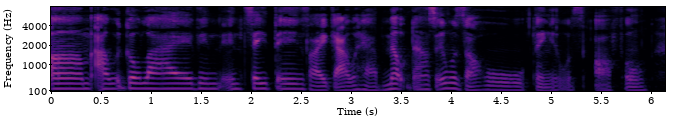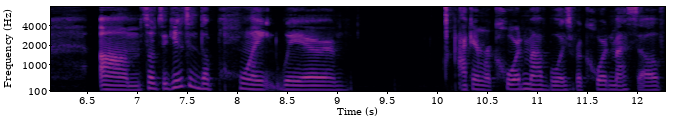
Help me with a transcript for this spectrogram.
um I would go live and, and say things like I would have meltdowns. It was a whole thing. It was awful. Um so to get to the point where I can record my voice, record myself,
